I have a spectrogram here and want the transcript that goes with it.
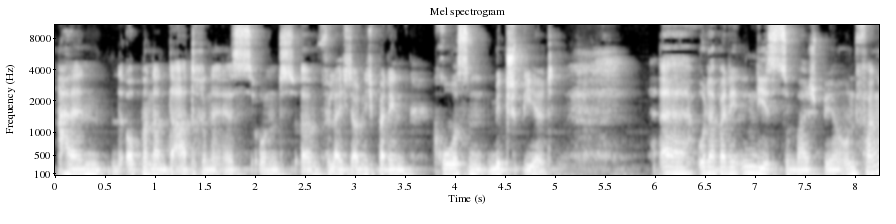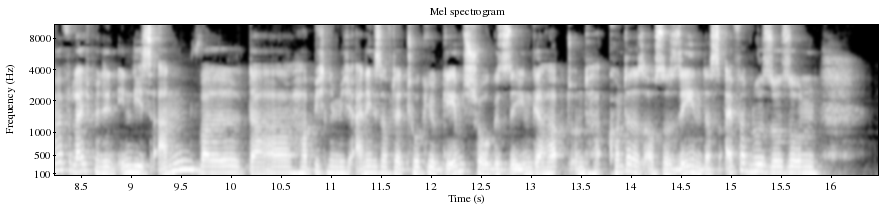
Hallen, ob man dann da drin ist und äh, vielleicht auch nicht bei den großen mitspielt. Äh, oder bei den Indies zum Beispiel. Und fangen wir vielleicht mit den Indies an, weil da habe ich nämlich einiges auf der Tokyo Games Show gesehen gehabt und konnte das auch so sehen. Das ist einfach nur so, so ein,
